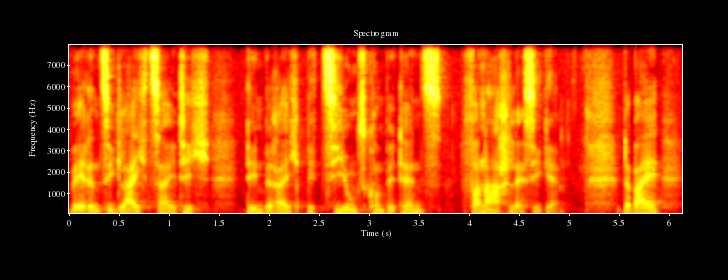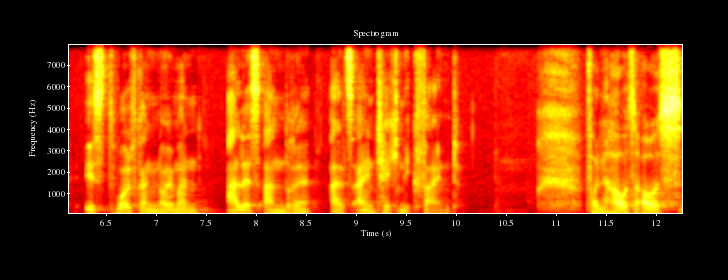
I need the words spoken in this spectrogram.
während sie gleichzeitig den Bereich Beziehungskompetenz vernachlässige. Dabei ist Wolfgang Neumann alles andere als ein Technikfeind. Von Haus aus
